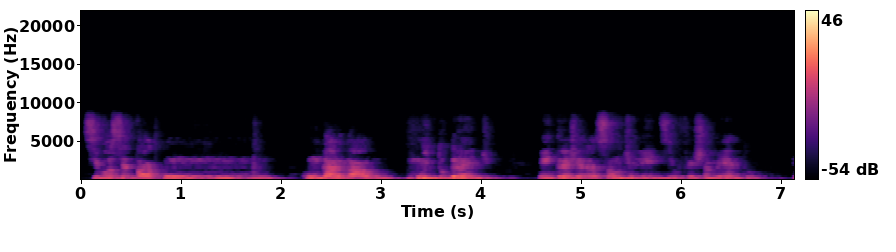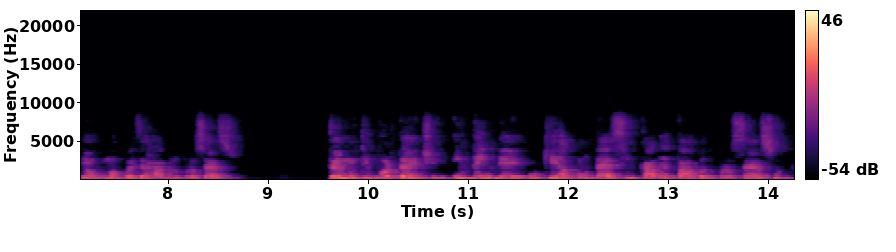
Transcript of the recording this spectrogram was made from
Se você está com, com um gargalo muito grande entre a geração de leads e o fechamento, tem alguma coisa errada no processo. Então é muito importante entender o que acontece em cada etapa do processo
